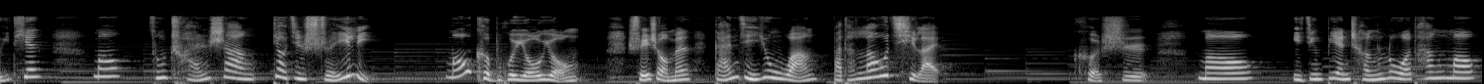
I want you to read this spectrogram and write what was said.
一天，猫从船上掉进水里，猫可不会游泳。水手们赶紧用网把它捞起来，可是猫已经变成落汤猫，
